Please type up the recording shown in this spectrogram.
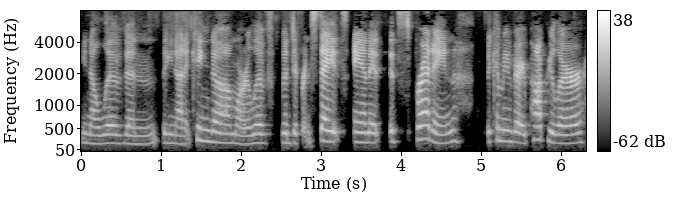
you know, live in the United Kingdom or live in different states and it it's spreading, becoming very popular.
